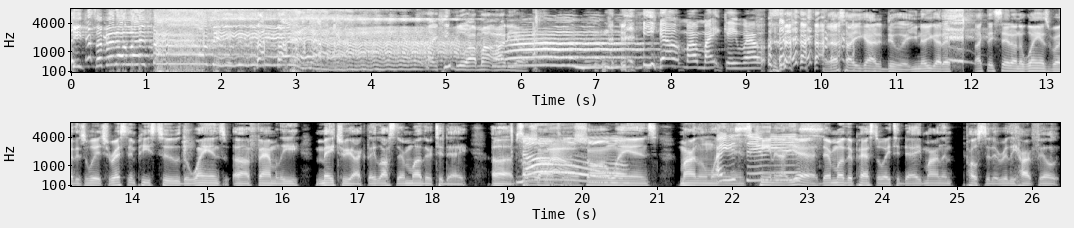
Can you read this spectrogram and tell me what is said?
keeps slipping away from me. Like he blew out my audio. Yo, my mic gave out. That's how you got to do it. You know, you got to, like they said on the Wayans brothers, which rest in peace to the Wayans uh, family matriarch. They lost their mother today. Uh, so No. shout out to Shawn Wayans, Marlon Wayans, Keenen. Yeah, their mother passed away today. Marlon posted a really heartfelt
